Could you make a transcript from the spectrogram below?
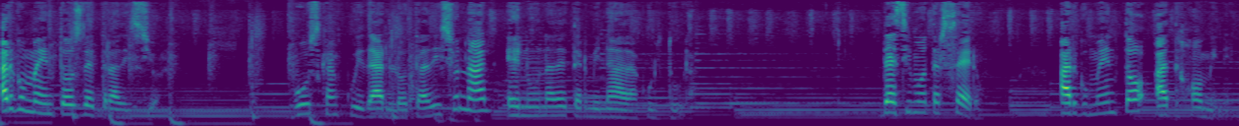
argumentos de tradición. Buscan cuidar lo tradicional en una determinada cultura. Décimo tercero, argumento ad hominem.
